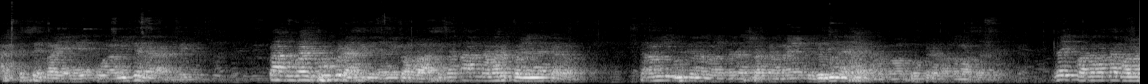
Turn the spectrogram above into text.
আসতেছে আমি আমি তার ভাই ঠুকুর আছে কি জানি কবা আছে, তা আপনি আমার না আমি মানে আমার ঠুকুরে ভালো কথা কথা কথা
